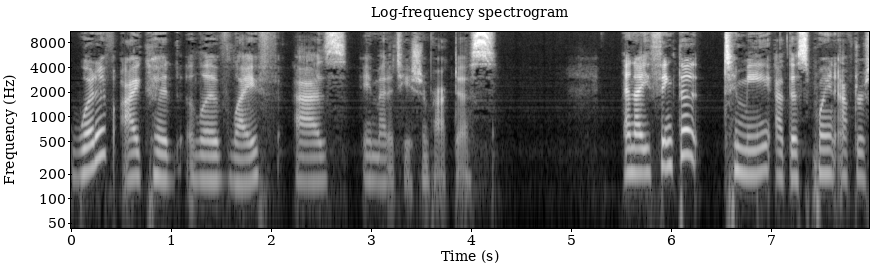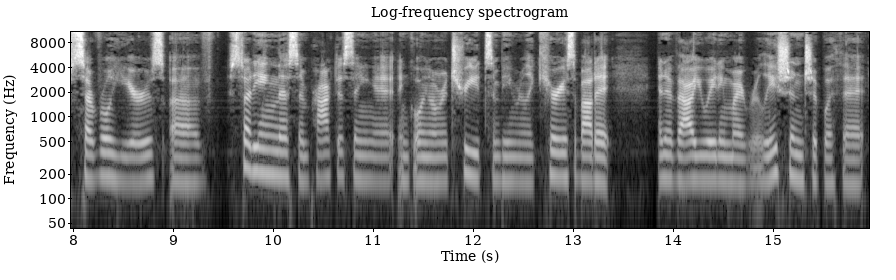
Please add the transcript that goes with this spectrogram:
what if I could live life as a meditation practice? And I think that to me at this point, after several years of studying this and practicing it and going on retreats and being really curious about it and evaluating my relationship with it,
